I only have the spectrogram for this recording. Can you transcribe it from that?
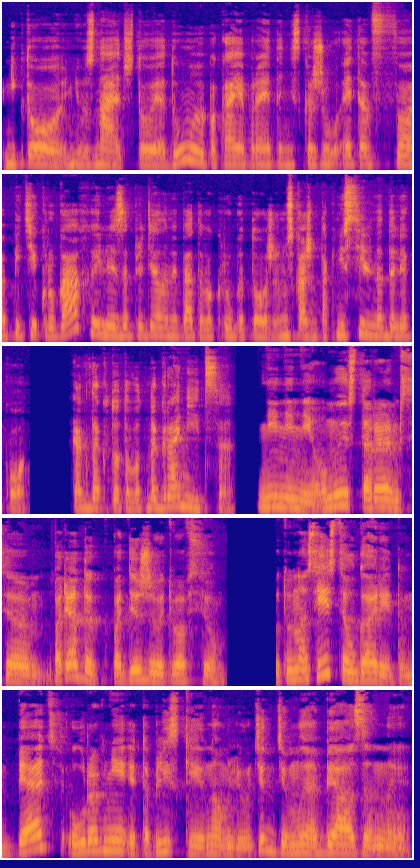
никто не узнает, что я думаю, пока я про это не скажу. Это в пяти кругах или за пределами пятого круга тоже? Ну, скажем так, не сильно далеко, когда кто-то вот на границе. Не-не-не, мы стараемся порядок поддерживать во всем. Вот у нас есть алгоритм. Пять уровней – это близкие нам люди, где мы обязаны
